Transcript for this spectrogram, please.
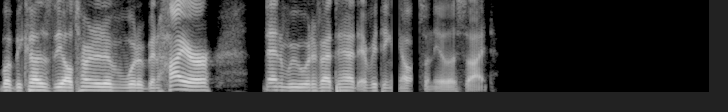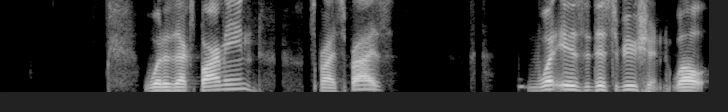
But because the alternative would have been higher, then we would have had to had everything else on the other side. What does X bar mean? Surprise, surprise. What is the distribution? Well,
